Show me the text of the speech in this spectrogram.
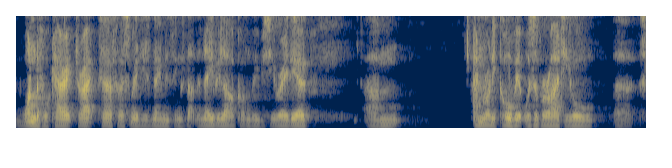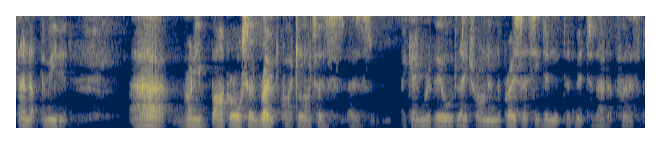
wonderful character actor, first made his name in things like The Navy Lark on BBC Radio. Um, and Ronnie Corbett was a variety hall uh, stand up comedian. Uh, Ronnie Barker also wrote quite a lot, as, as became revealed later on in the process. He didn't admit to that at first.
